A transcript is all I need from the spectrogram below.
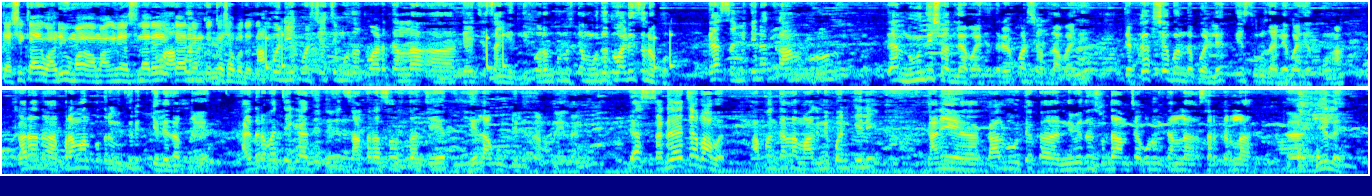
त्याची काय वाढीव मा- मागणी असणार आहे? का आपण- नेमकं कशा पद्धतीने? आपण एक वर्षाची मुदत वाढ त्यांना अं, द्यायची सांगितली परंतु नुसत्या मुदत वाढीच नको. त्या समितीनं काम करून त्या नोंदी शोधल्या पाहिजेत रेकॉर्ड शोधला पाहिजे. ते कक्ष बंद पडले ते सुरू झाले पाहिजेत पुन्हा. कारण प्रमाणपत्र वितरित केले जात नाहीत. हैदराबादचे गॅजेट आहेत सातारा संस्थांचे आहेत हे लागू केले जात नाहीत. आणि या सगळ्याच्या बाबत आपण त्यांना मागणी पण केली. आणि काल बहुतेक निवेदनसुद्धा आमच्याकडून त्यांना सरकारला गेलं आहे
